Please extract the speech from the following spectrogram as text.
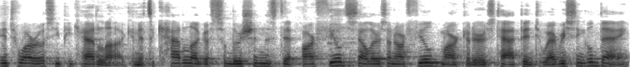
into our OCP catalog. And it's a catalog of solutions that our field sellers and our field marketers tap into every single day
